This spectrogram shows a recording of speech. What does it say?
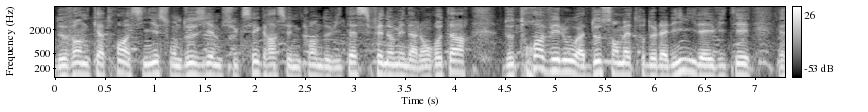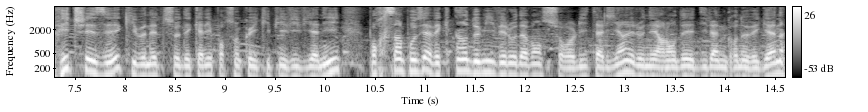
de 24 ans a signé son deuxième succès grâce à une pointe de vitesse phénoménale. En retard de trois vélos à 200 mètres de la ligne, il a évité Richese qui venait de se décaler pour son coéquipier Viviani pour s'imposer avec un demi-vélo d'avance sur l'Italien et le Néerlandais Dylan Groenewegen,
